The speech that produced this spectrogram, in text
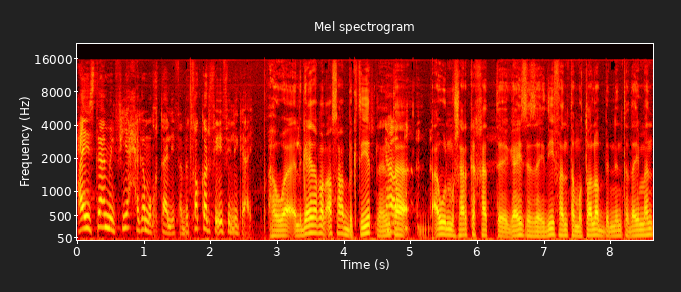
عايز تعمل فيه حاجة مختلفة. بتفكر في إيه في اللي جاي؟ هو اللي جاي طبعا أصعب بكتير لأن أنت أول مشاركة خدت جايزة زي دي فأنت مطالب بإن أنت دايما آه،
